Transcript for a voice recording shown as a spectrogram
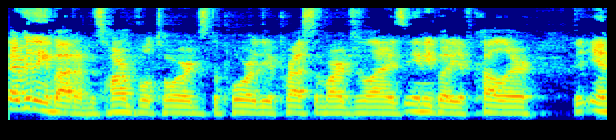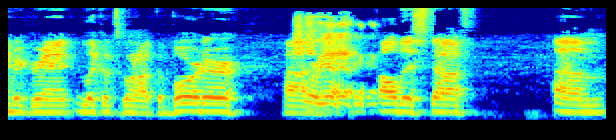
everything about him is harmful towards the poor, the oppressed, the marginalized, anybody of color, the immigrant. Look what's going on at the border. Um, sure, yeah. All this stuff. Um,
